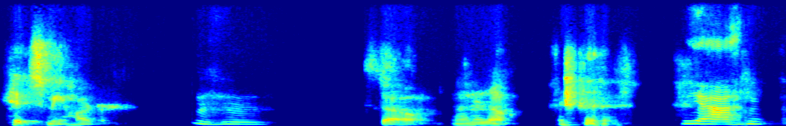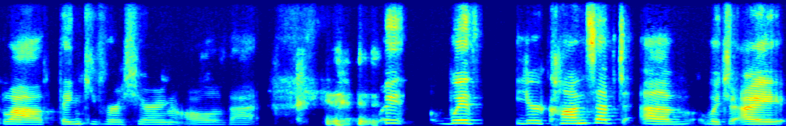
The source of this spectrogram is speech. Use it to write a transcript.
hits me harder. Mm-hmm. So I don't know. yeah. Wow. Thank you for sharing all of that. with, with your concept of which I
